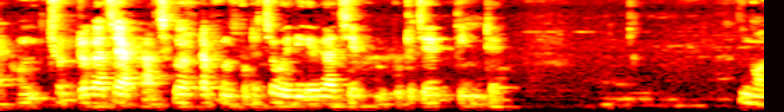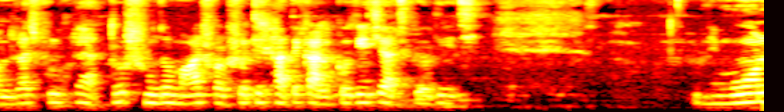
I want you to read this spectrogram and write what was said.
এখন ছোট্ট গাছে এক আজকেও একটা ফুল ফুটেছে, ওই দিকের গাছে ফুল ফুটেছে তিনটে। গন্ধরাজ ফুলগুলো এত সুন্দর, মা সরস্বতীর হাতে কালকেও দিয়েছি, আজকেও দিয়েছি। মানে মন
